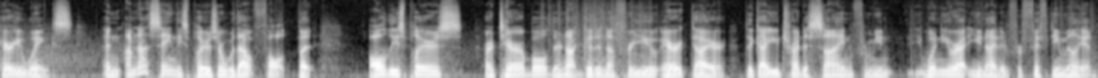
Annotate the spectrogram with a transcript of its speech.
Harry Winks and I'm not saying these players are without fault, but all these players are terrible. They're not good enough for you. Eric Dier, the guy you tried to sign from when you were at United for 50 million.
